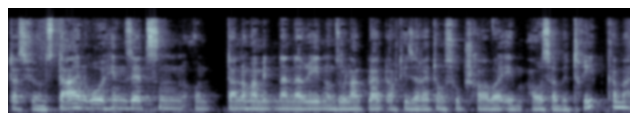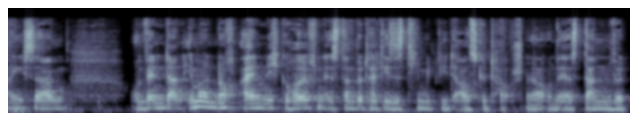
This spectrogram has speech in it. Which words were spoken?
dass wir uns da in Ruhe hinsetzen und dann nochmal miteinander reden. Und so lang bleibt auch dieser Rettungshubschrauber eben außer Betrieb, kann man eigentlich sagen. Und wenn dann immer noch einem nicht geholfen ist, dann wird halt dieses Teammitglied ausgetauscht. Ja, und erst dann wird,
